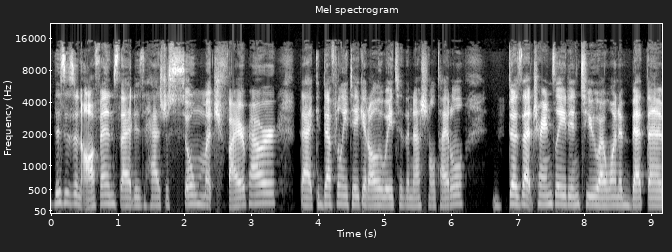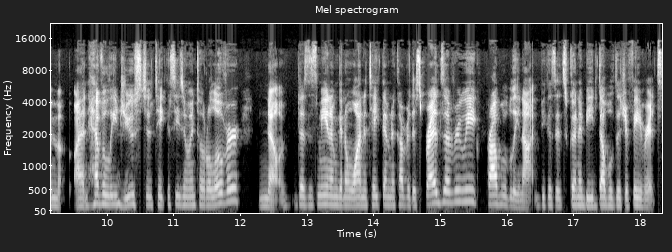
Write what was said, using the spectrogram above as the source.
this is an offense that is has just so much firepower that could definitely take it all the way to the national title does that translate into I want to bet them on heavily juiced to take the season win total over? No. Does this mean I'm going to want to take them to cover the spreads every week? Probably not, because it's going to be double digit favorites.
